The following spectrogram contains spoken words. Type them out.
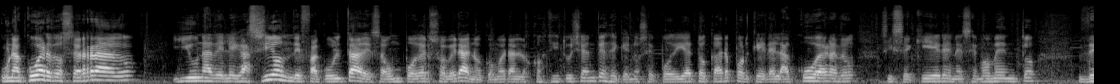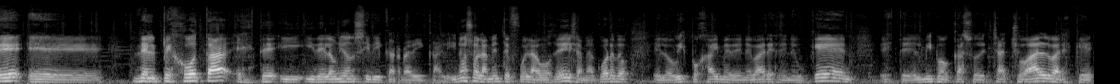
un acuerdo cerrado y una delegación de facultades a un poder soberano, como eran los constituyentes, de que no se podía tocar porque era el acuerdo, si se quiere, en ese momento, de, eh, del PJ este, y, de la Unión Cívica Radical. Y no solamente fue la voz de ella, me acuerdo el obispo Jaime de Nevares de Neuquén, este, el mismo caso de Chacho Álvarez, que,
